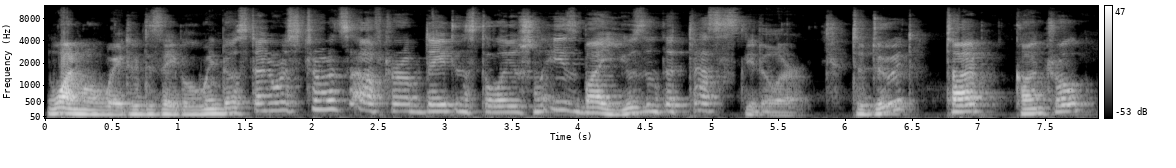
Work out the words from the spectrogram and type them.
One more way to disable Windows 10 restarts after update installation is by using the Task Scheduler. To do it, type Ctrl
